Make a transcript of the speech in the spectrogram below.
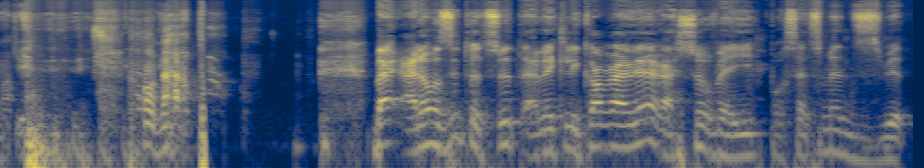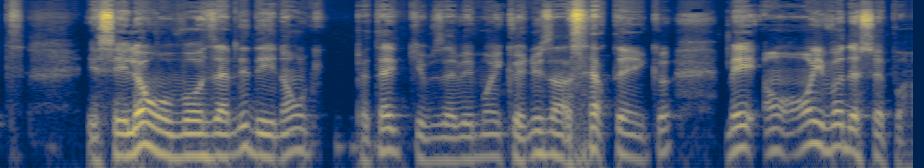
On a ben, allons-y tout de suite avec les corps arrière à surveiller pour cette semaine 18. Et c'est là où on va vous amener des noms peut-être que vous avez moins connus dans certains cas, mais on, y va de ce pas.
